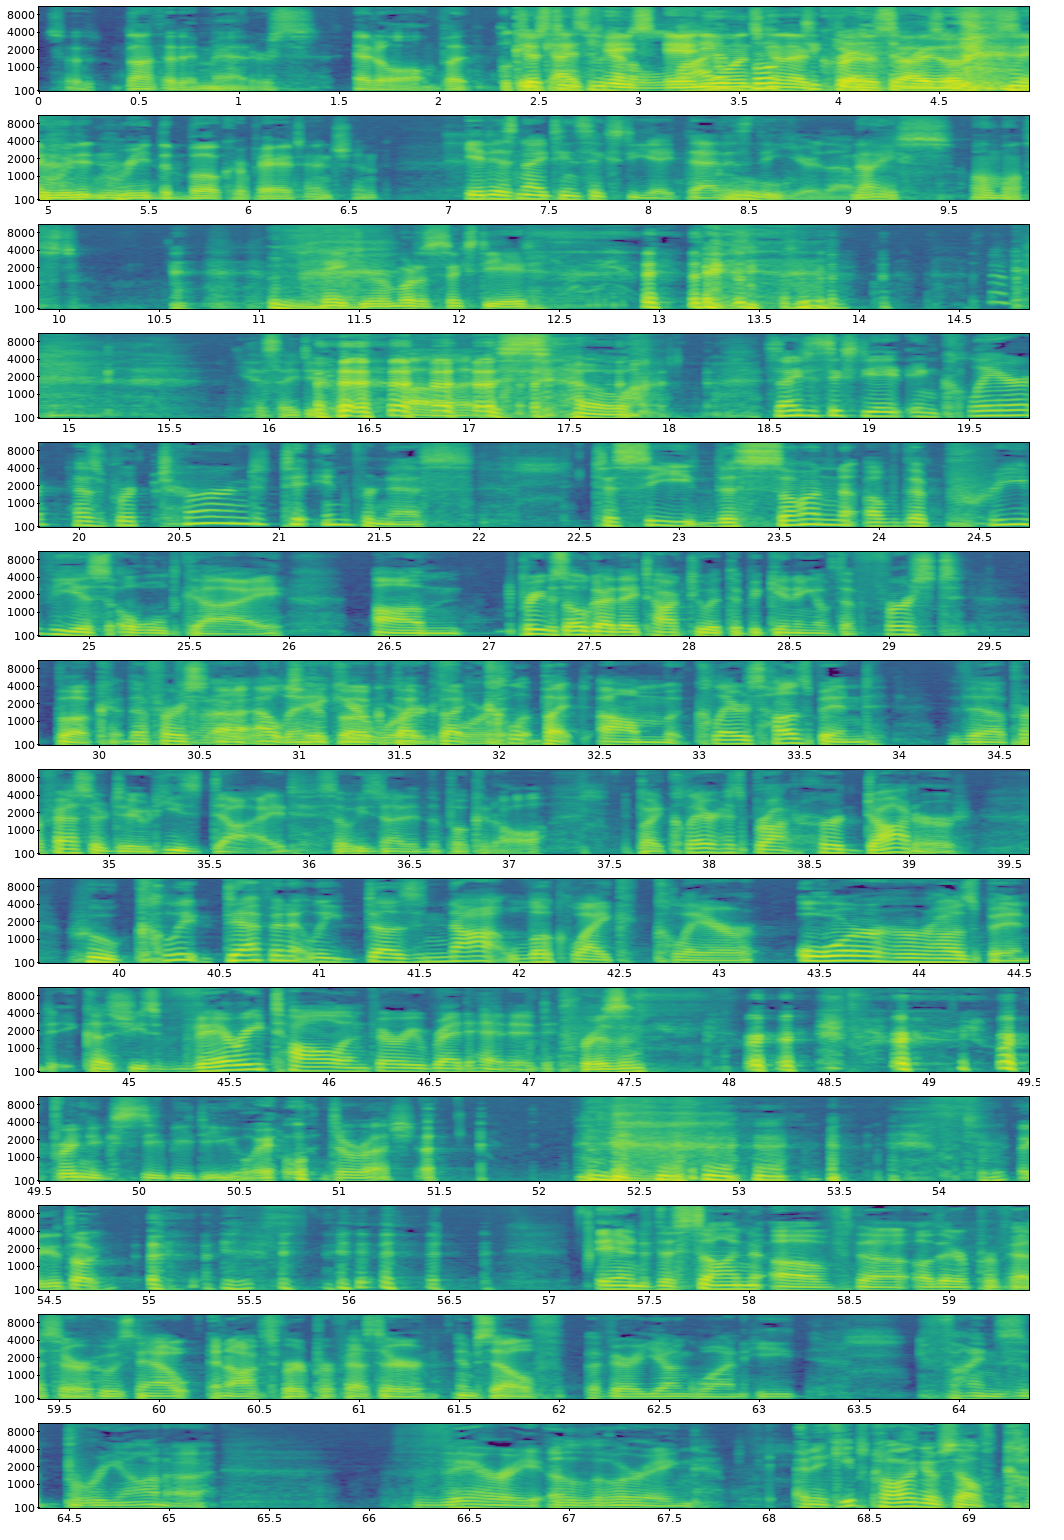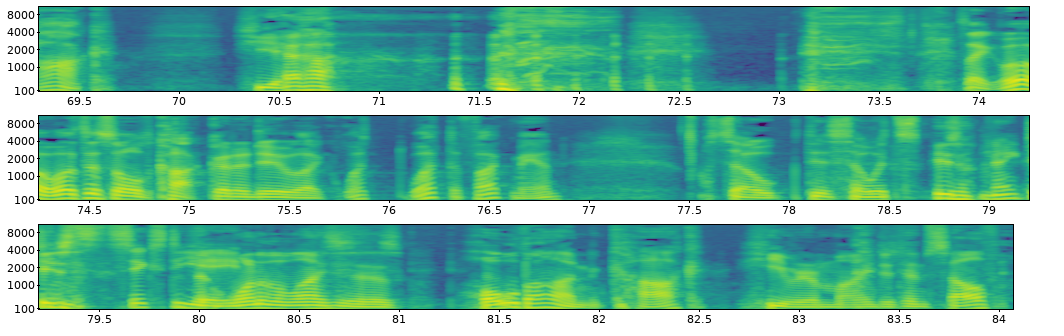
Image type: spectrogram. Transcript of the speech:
So not that it matters at all, but Okay, just guys, in we got a case anyone's going to criticize us and say we didn't read the book or pay attention. It is 1968. That is the year, though. Nice, almost. Nate, do you remember what a sixty eight? Yes, I do. uh, so it's 1968, and Claire has returned to Inverness to see the son of the previous old guy. Um, previous old guy they talked to at the beginning of the first book, the first uh, Outlander book. but but. Cl- but um, Claire's husband, the professor dude, he's died, so he's not in the book at all. But Claire has brought her daughter, who cle definitely does not look like Claire or her husband because she's very tall and very redheaded. Prison. We're bringing CBD oil into Russia. Like you talk. And the son of the other professor, who's now an Oxford professor himself, a very young one, he finds Brianna very alluring. And he keeps calling himself cock. Yeah. It's like, whoa, what's this old cock gonna do? Like, what? What the fuck, man? So, this, so it's He's, 1968. he's- one of the lines he says, "Hold on, cock." He reminded himself.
